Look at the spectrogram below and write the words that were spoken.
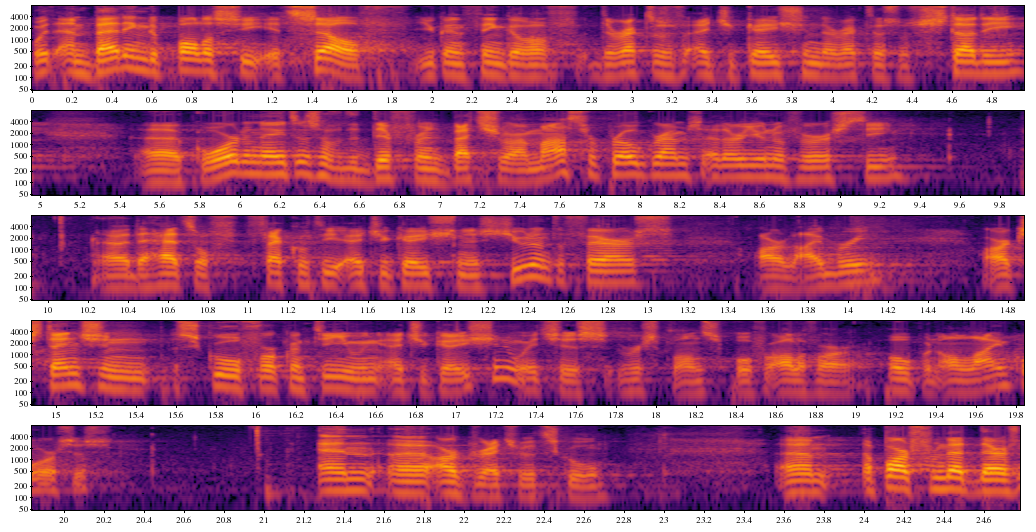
with embedding the policy itself, you can think of directors of education, directors of study, uh, coordinators of the different bachelor and master programs at our university, uh, the heads of faculty education and student affairs, our library, our extension school for continuing education, which is responsible for all of our open online courses, and uh, our graduate school. Um, apart from that, there's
